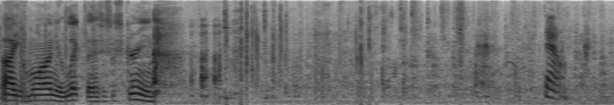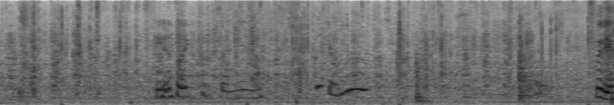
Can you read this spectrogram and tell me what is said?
Ah, you moron, you licked the s- screen. Down. Peanut's like, "He's so mean. He's so mean. Lydia.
